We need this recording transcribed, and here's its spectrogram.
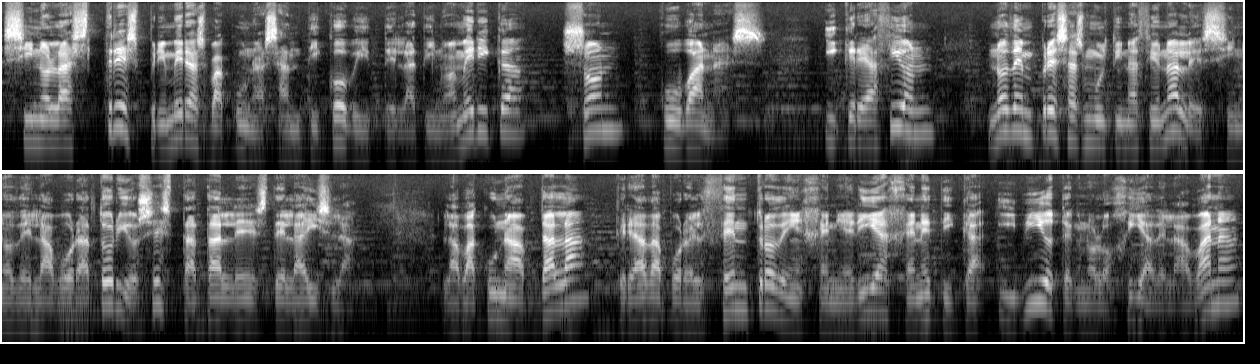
sino las tres primeras vacunas anti-COVID de Latinoamérica son cubanas y creación no de empresas multinacionales, sino de laboratorios estatales de la isla. La vacuna Abdala, creada por el Centro de Ingeniería Genética y Biotecnología de La Habana,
